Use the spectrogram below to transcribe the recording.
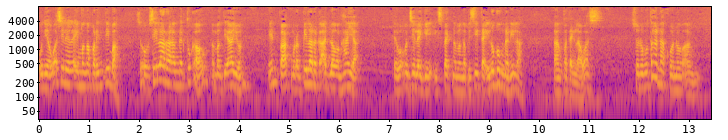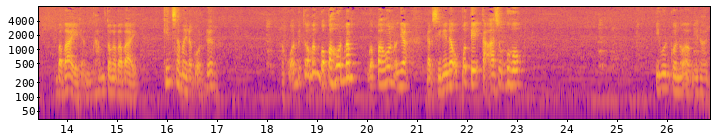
Unya wa sila laing mga parinti ba? So sila ra ang nagtukaw ang magtiayon. In fact murag pila ra ka adlaw ang haya. Kay wa man sila gi-expect na mga bisita ilubong na nila ang patayng lawas. So nangutan ako no ang babae, ang hamto nga babae, kinsa may nag-order. Ako ang bitaw ma'am, gwapahon ma'am, gwapahon unya nagsinina og puti, taas og buhok. Ingon ko no ang inan.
